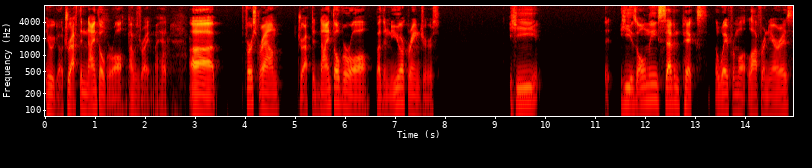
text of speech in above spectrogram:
here we go. Drafted ninth overall. I was right in my head. Uh, first round, drafted ninth overall by the New York Rangers. He he is only seven picks away from what Lafreniere. Is.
